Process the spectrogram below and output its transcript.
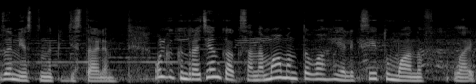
за место на пьедестале. Ольга Кондратенко, Оксана Мамонтова и Алексей Туманов. Лайв.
